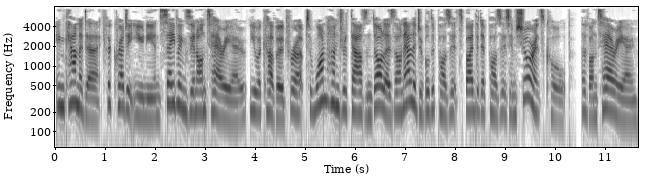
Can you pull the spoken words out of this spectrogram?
In Canada, for credit union savings in Ontario, you are covered for up to $100,000 on eligible deposits by the Deposit Insurance Corp. of Ontario.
